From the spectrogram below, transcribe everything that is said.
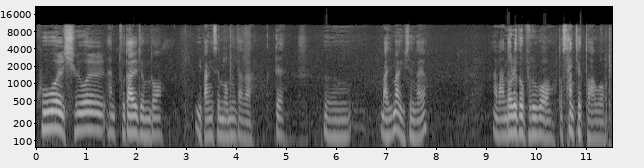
9월, 10월 한 두 달 정도 이 방에서 머물다가 그때 어, 마지막 입생가요? 아마 노래도 부르고 또 산책도 하고 또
